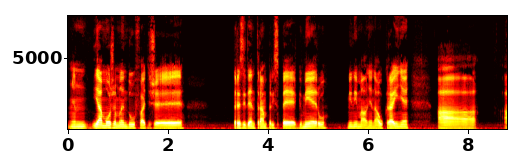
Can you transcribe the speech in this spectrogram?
Mm, ja môžem len dúfať, že prezident Trump prispieje k mieru minimálne na Ukrajine a, a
